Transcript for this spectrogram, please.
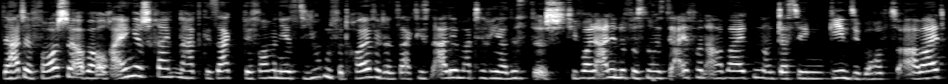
Da hat der Forscher aber auch eingeschränkt und hat gesagt, bevor man jetzt die Jugend verteufelt und sagt, die sind alle materialistisch, die wollen alle nur fürs neueste iPhone arbeiten und deswegen gehen sie überhaupt zur Arbeit.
